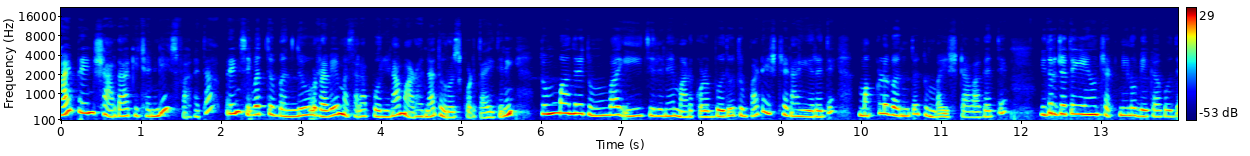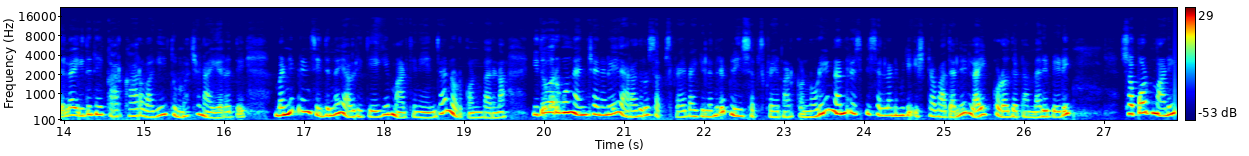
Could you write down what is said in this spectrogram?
ಹಾಯ್ ಫ್ರೆಂಡ್ಸ್ ಶಾರದಾ ಕಿಚನ್ಗೆ ಸ್ವಾಗತ. ಫ್ರೆಂಡ್ಸ್ ಇವತ್ತು ಬಂದು ರವೆ ಮಸಾಲ ಪೂರಿನ ಮಾಡೋದನ್ನ ತೋರಿಸ್ಕೊಡ್ತಾ ಇದ್ದೀನಿ. ತುಂಬ ಅಂದರೆ ತುಂಬ ಈಜಿಲಿನೇ ಮಾಡ್ಕೊಳ್ಬೋದು. ತುಂಬ ಟೇಸ್ಟ್ ಚೆನ್ನಾಗಿರುತ್ತೆ. ಮಕ್ಕಳು ಬಂತು ತುಂಬ ಇಷ್ಟವಾಗುತ್ತೆ. ಇದ್ರ ಜೊತೆಗೆ ಏನು ಚಟ್ನಿನೂ ಬೇಕಾಗೋದಿಲ್ಲ ಇದನ್ನೇ ಖಾರ ಖಾರವಾಗಿ ತುಂಬ ಚೆನ್ನಾಗಿರುತ್ತೆ. ಬನ್ನಿ ಫ್ರೆಂಡ್ಸ್ ಇದನ್ನು ಯಾವ ರೀತಿಯಾಗಿ ಮಾಡ್ತೀನಿ ಅಂತ ನೋಡ್ಕೊಂಡು ಬರೋಣ. ಇದುವರೆಗೂ ನನ್ನ ಚಾನಲ್ಗೆ ಯಾರಾದರೂ ಸಬ್ಸ್ಕ್ರೈಬ್ ಆಗಿಲ್ಲ ಅಂದರೆ ಪ್ಲೀಸ್ ಸಬ್ಸ್ಕ್ರೈಬ್ ಮಾಡ್ಕೊಂಡು ನೋಡಿ. ನನ್ನ ರೆಸಿಪೀಸ್ ಎಲ್ಲ ನಿಮಗೆ ಇಷ್ಟವಾದಲ್ಲಿ ಲೈಕ್ ಕೊಡೋದನ್ನು ಮರಿಬೇಡಿ. ಸಪೋರ್ಟ್ ಮಾಡಿ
